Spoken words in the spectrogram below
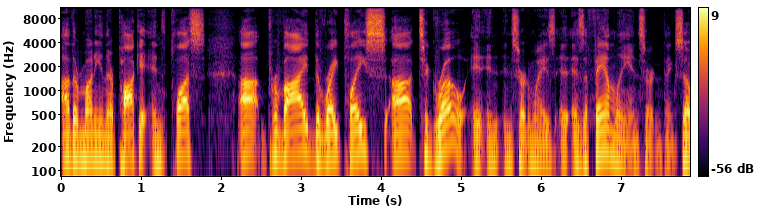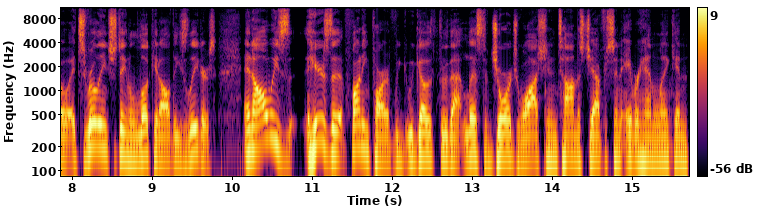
other money in their pocket, and plus uh, provide the right place uh, to grow in, in, in, certain ways as a family in certain things. So it's really interesting to look at all these leaders. And always, here's the funny part: if we, we go through that list of George Washington, Thomas Jefferson, Abraham Lincoln.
